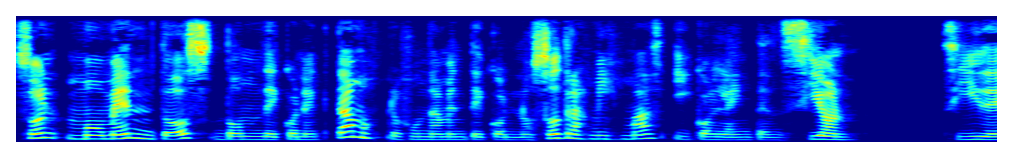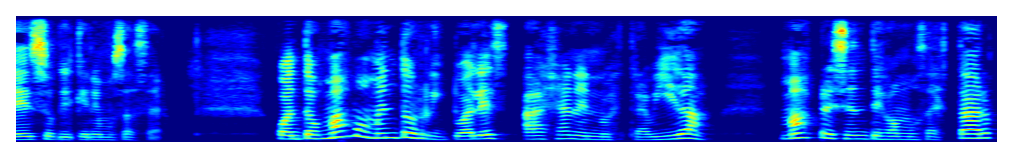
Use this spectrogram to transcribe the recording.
son momentos donde conectamos profundamente con nosotras mismas y con la intención ¿sí? De eso que queremos hacer. Cuantos más momentos rituales hayan en nuestra vida, más presentes vamos a estar,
